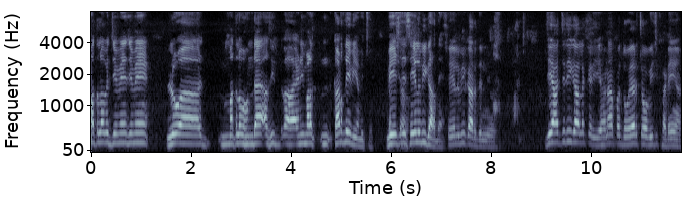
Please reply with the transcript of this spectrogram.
ਮਤਲਬ ਜਿਵੇਂ ਜਿਵੇਂ ਮਤਲਬ ਹੁੰਦਾ ਅਸੀਂ ਐਨੀਮਲ ਕੱਢਦੇ ਵੀ ਆ ਵਿੱਚੋਂ। ਵੇਚਦੇ ਸੇਲ ਵੀ ਕਰਦੇ ਆ। ਸੇਲ ਵੀ ਕਰ ਦਿੰਦੇ ਹੋ। ਜੇ ਅੱਜ ਦੀ ਗੱਲ ਕਰੀਏ ਹਨਾ ਆਪਾਂ 2024 ਚ ਖੜੇ ਆ।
